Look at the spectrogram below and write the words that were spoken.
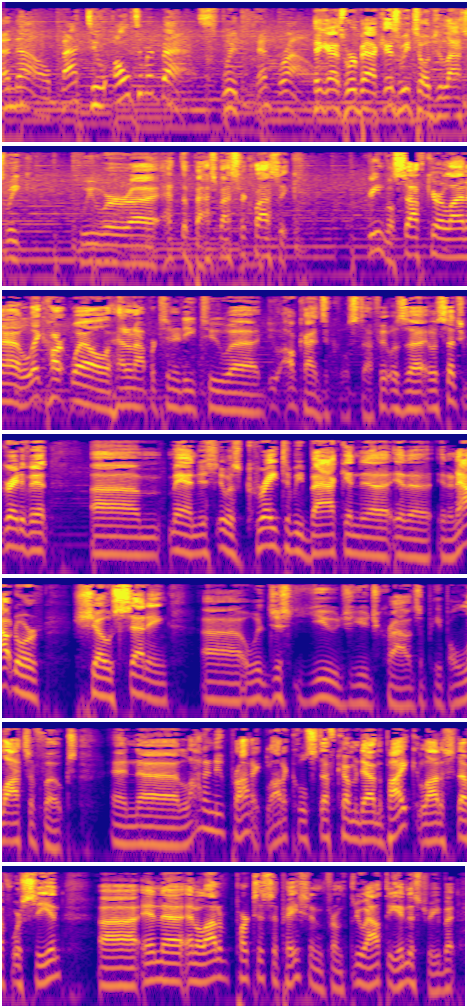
And now back to Ultimate Bass with Kent Brown. Hey guys, we're back. As we told you last week, we were uh, at the Bassmaster Classic, Greenville, South Carolina. Lake Hartwell had an opportunity to uh, do all kinds of cool stuff. It was uh, it was such a great event. Um, man, just it was great to be back in a, in a in an outdoor show setting uh, with just huge, huge crowds of people, lots of folks, and uh, a lot of new product, a lot of cool stuff coming down the pike, a lot of stuff we're seeing, uh, and uh, and a lot of participation from throughout the industry. But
